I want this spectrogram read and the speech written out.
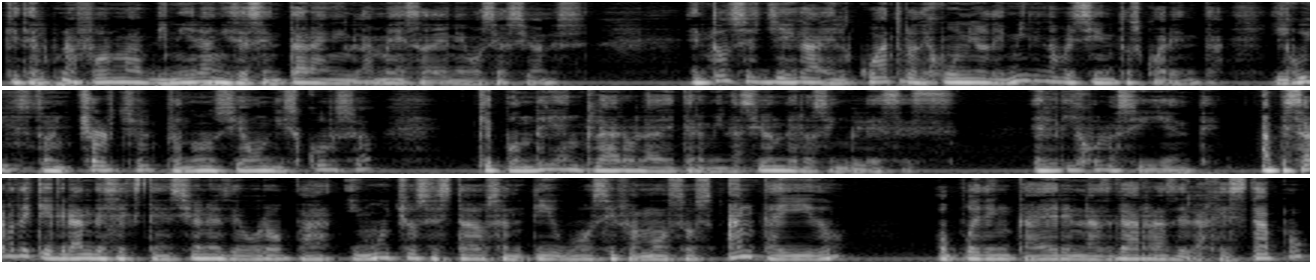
que de alguna forma vinieran y se sentaran en la mesa de negociaciones. Entonces llega el 4 de junio de 1940 y Winston Churchill pronuncia un discurso que pondría en claro la determinación de los ingleses. Él dijo lo siguiente. A pesar de que grandes extensiones de Europa y muchos estados antiguos y famosos han caído o pueden caer en las garras de la Gestapo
